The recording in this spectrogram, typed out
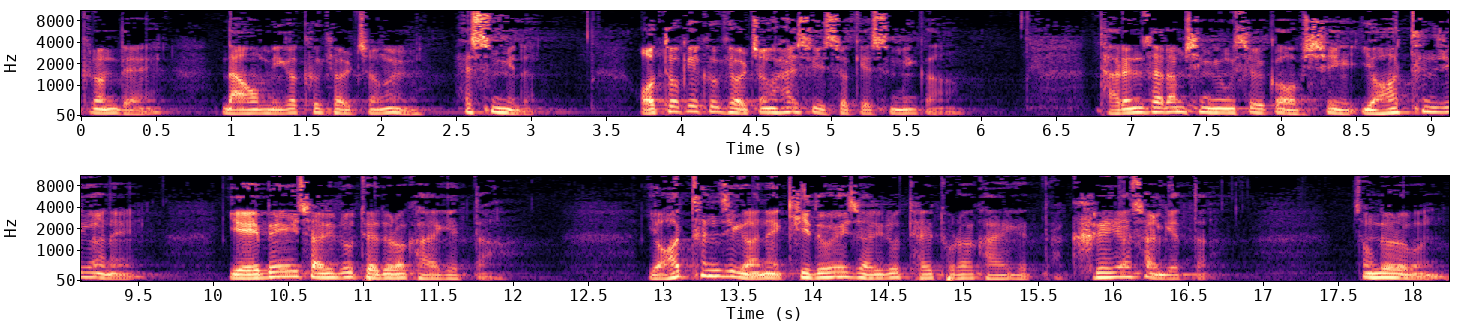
그런데 나오미가 그 결정을 했습니다. 어떻게 그 결정을 할 수 있었겠습니까? 다른 사람 신경 쓸 거 없이 여하튼지 간에 예배의 자리로 되돌아가야겠다. 여하튼지 간에 기도의 자리로 되돌아가야겠다. 그래야 살겠다. 성도 여러분,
